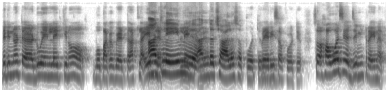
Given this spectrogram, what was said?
దే డి నాట్ డూ ఏం లైక్ ఓ పక్కకు పెట్టు అట్లా అట్లా ఏం లేదు. అందరు చాలా supportive very supportive so how was your gym trainer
